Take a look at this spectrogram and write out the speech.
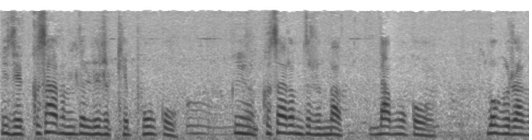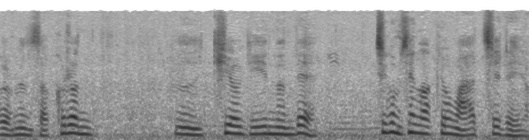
이제 그 사람들 이렇게 보고 그냥 그 사람들은 막 나보고 먹으라 그러면서 그런 어, 기억이 있는데 지금 생각해 보면 아찔해요.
